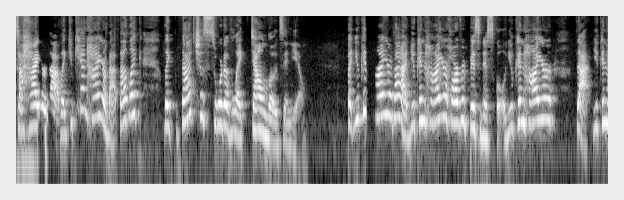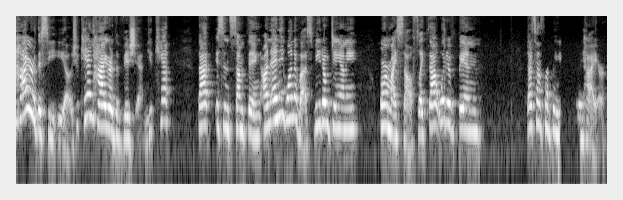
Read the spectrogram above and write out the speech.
to hire that. Like you can't hire that. That like like that just sort of like downloads in you. But you can hire that. You can hire Harvard Business School. You can hire that. You can hire the CEOs. You can't hire the vision. You can't that isn't something on any one of us, Vito, Danny, or myself. Like that would have been that's not something you really hire.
